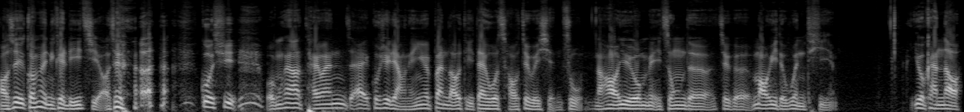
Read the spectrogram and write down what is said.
哦。所以观众你可以理解啊，这个 过去我们看到台湾在过去两年因为半导体带货潮最为显著，然后又有美中的这个贸易的问题。又看到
